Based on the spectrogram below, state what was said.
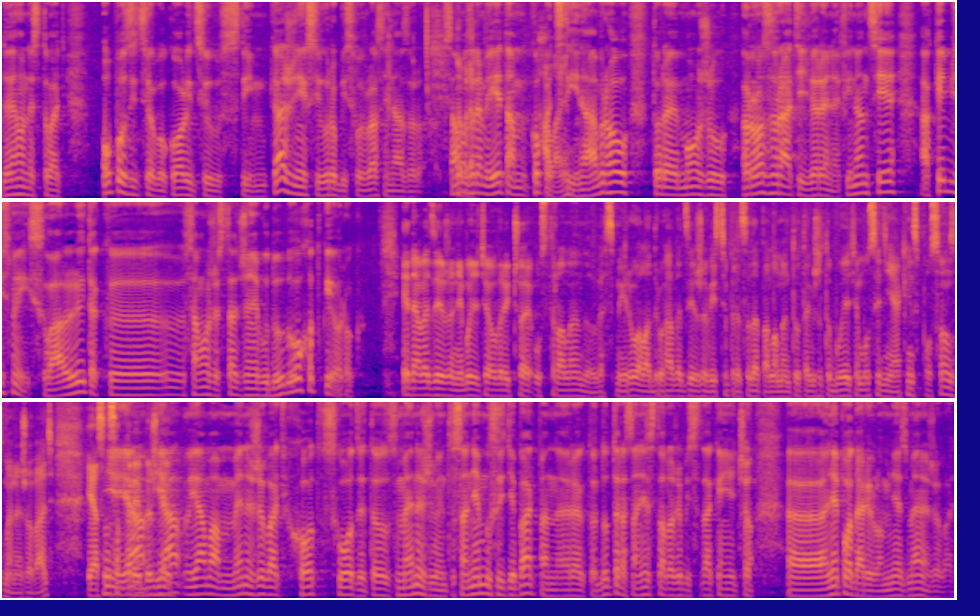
dehonestovať opozíciu alebo koalíciu s tým. Každý nech si urobí svoj vlastný názor. Samozrejme, Dobre. je tam kopec Ale... tých návrhov, ktoré môžu rozvrátiť verejné financie a keby sme ich schválili, tak e, sa môže stať, že nebudú dôchodky o rok. Jedna vec je, že nebudete hovoriť, čo je ustrelené do vesmíru, ale druhá vec je, že vy ste predseda parlamentu, takže to budete musieť nejakým spôsobom zmanéžovať. Ja som Nie, sa priebežne... Ja, ja, ja mám manažovať chod schôdze, to zmanéžujem, to sa nemusíte bať, pán reaktor. Doteraz sa nestalo, že by sa také niečo e, nepodarilo mne zmanéžovať.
